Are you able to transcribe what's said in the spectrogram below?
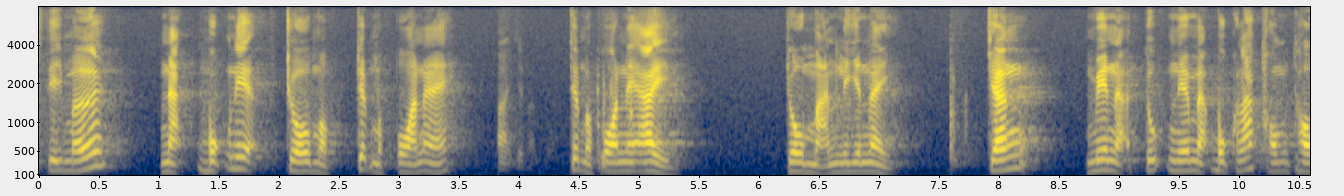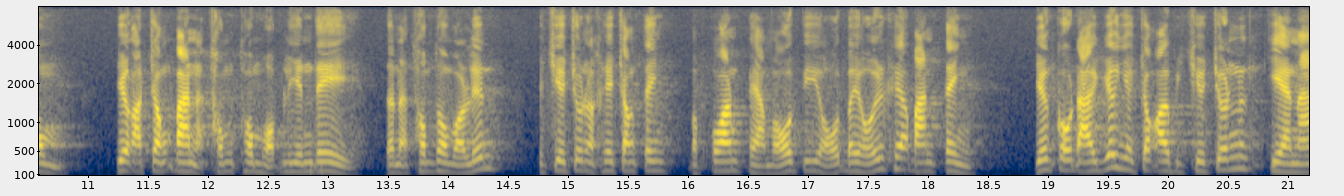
ស្ទីមើលណាក់បុកនេះចូលមកជិត1000ណាជិត1000នេះអីចូលប្រហែលលានហើយអញ្ចឹងមានអ្នកទុកនាមអ្នកបុកខ្លះធំធំយើងអត់ចង់បានអ្នកធំធំរាប់លានទេតែអ្នកធំធំរាប់លាន ប្រជាជនអ្នកគ្នាចង់ទិញ1500 200 300គ្នាបានទិញយើងកោដៅយើងយើងចង់ឲ្យប្រជាជនជាអាណា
